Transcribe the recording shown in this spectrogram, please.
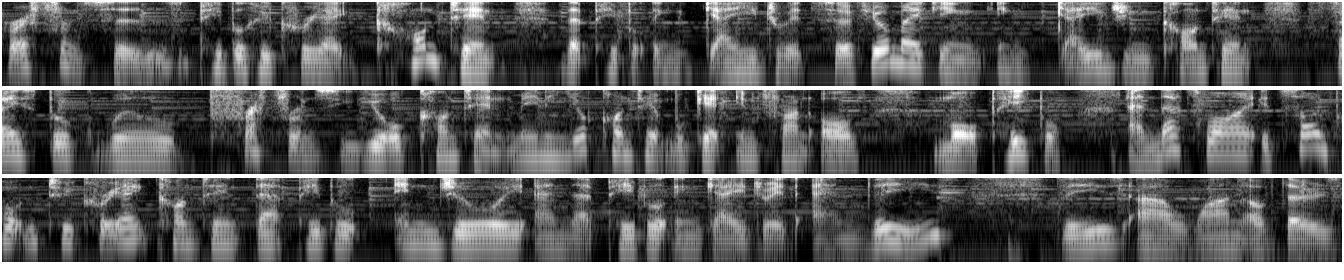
preferences people who create content that people engage with. So if you're making engaging content, Facebook will preference your content, meaning your content will get in front of more people. And that's why it's so important to create content that people enjoy and that people engage with. And these, these are one of those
